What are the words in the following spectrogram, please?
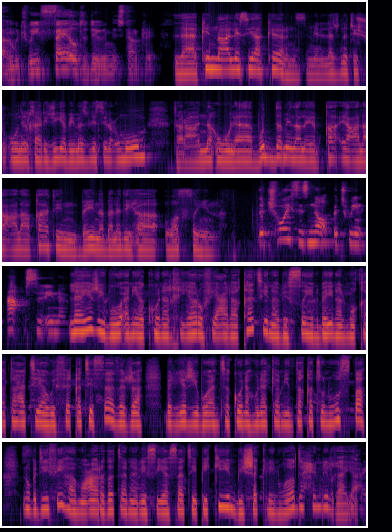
لكن أليسيا كيرنز من لجنة الشؤون الخارجية بمجلس العموم ترى أنه لا بد من الإبقاء على علاقات بين بلدها والصين. لا يجب أن يكون الخيار في علاقاتنا بالصين بين المقاطعة أو الثقة الساذجة بل يجب أن تكون هناك منطقة وسطى نبدي فيها معارضتنا لسياسات بكين بشكل واضح للغاية.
